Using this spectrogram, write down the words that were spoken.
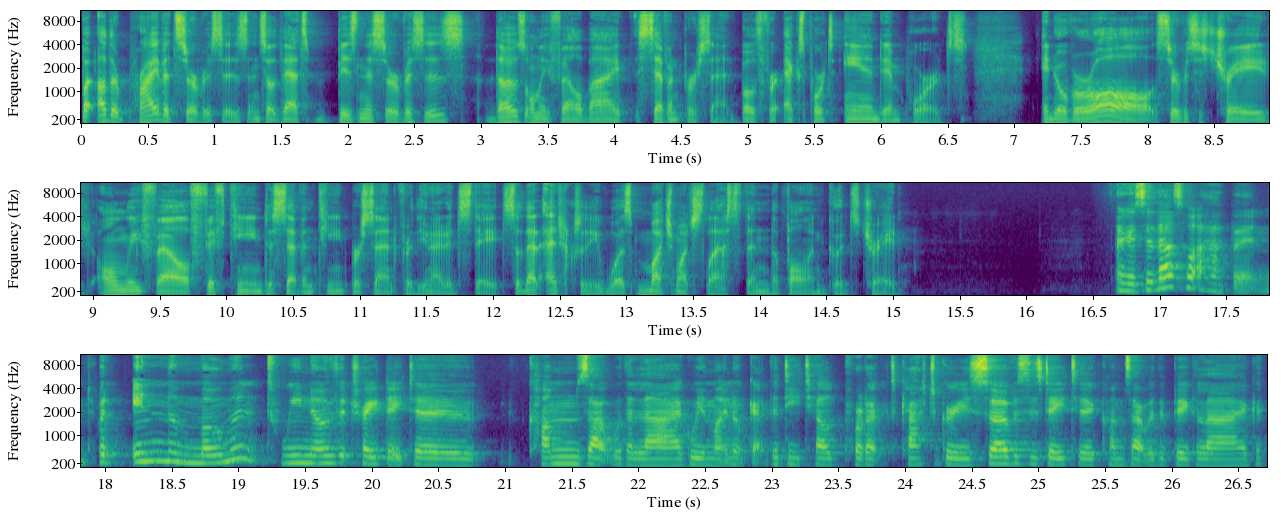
But other private services, and so that's business services, those only fell by 7%, both for exports and imports. And overall, services trade only fell 15 to 17% for the United States. So that actually was much, much less than the fall in goods trade. Okay, so that's what happened. But in the moment, we know that trade data comes out with a lag. We might not get the detailed product categories. Services data comes out with a big lag.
